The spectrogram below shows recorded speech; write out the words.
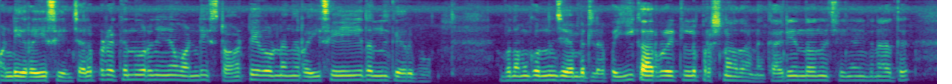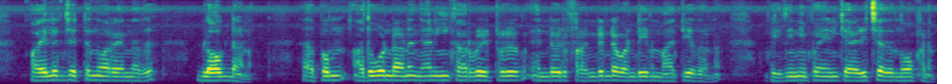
വണ്ടി റേസ് ചെയ്യും. ചിലപ്പോഴൊക്കെ എന്ന് പറഞ്ഞു കഴിഞ്ഞാൽ വണ്ടി സ്റ്റാർട്ട് ചെയ്തുകൊണ്ട് അങ്ങ് റേസ് ചെയ്തങ്ങ് കയറിപ്പോകും അപ്പോൾ നമുക്കൊന്നും ചെയ്യാൻ പറ്റില്ല. അപ്പോൾ ഈ കാർബറേറ്ററിലെ പ്രശ്നം അതാണ്. കാര്യം എന്താണെന്ന് വെച്ച് കഴിഞ്ഞാൽ ഇതിനകത്ത് പൈലറ്റ് ജെറ്റ് എന്ന് പറയുന്നത് ബ്ലോക്ക്ഡ് ആണ്. അപ്പം അതുകൊണ്ടാണ് ഞാൻ ഈ കാർബറേറ്റർ എന്റെ ഒരു ഫ്രണ്ടിന്റെ വണ്ടിയിൽ നിന്ന് മാറ്റിയതാണ്. അപ്പോൾ ഇതിനിപ്പോൾ എനിക്ക് അഴിച്ചത് നോക്കണം.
